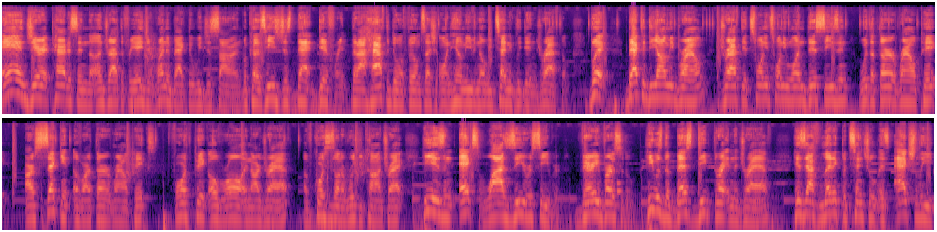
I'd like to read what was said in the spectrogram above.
and Jaret Patterson, the undrafted free agent running back that we just signed, because he's just that different that I have to do a film session on him, even though we technically didn't draft him. But back to Dyami Brown, drafted 2021 this season with a third round pick, our second of our third round picks, fourth pick overall in our draft. Of course, he's on a rookie contract. He is an XYZ receiver, very versatile. He was the best deep threat in the draft. His athletic potential is actually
